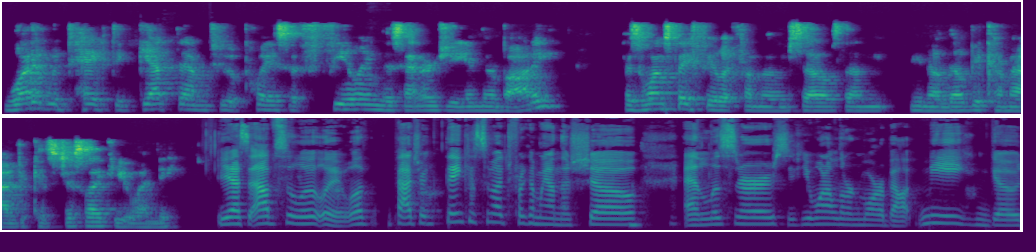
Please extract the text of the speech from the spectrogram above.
what it would take to get them to a place of feeling this energy in their body. Because once they feel it from themselves, then you know they'll become advocates just like you, Wendy. Yes, absolutely. Well, Patrick, oh. thank you so much for coming on the show. And listeners, if you want to learn more about me, you can go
